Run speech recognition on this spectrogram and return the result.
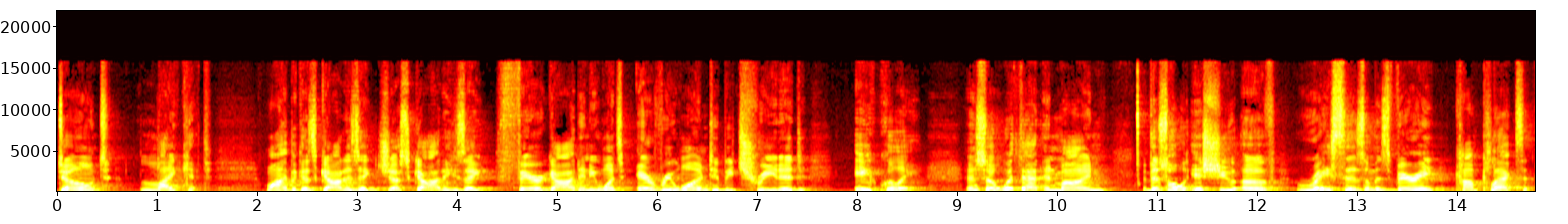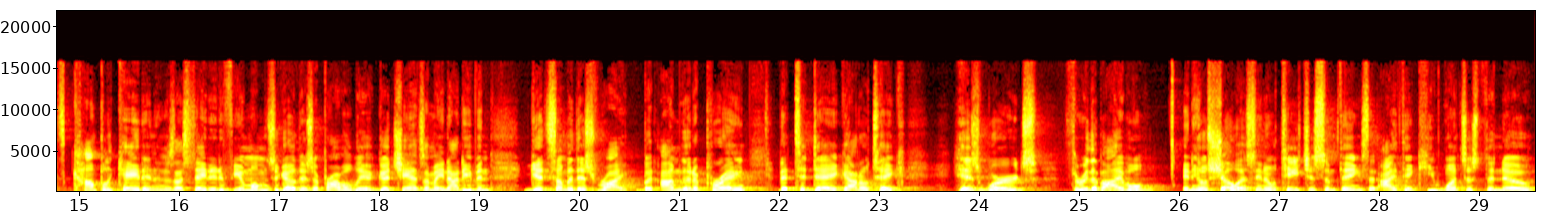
don't like it. Why? Because God is a just God. He's a fair God, and He wants everyone to be treated equally. And so, with that in mind, this whole issue of racism is very complex, it's complicated, and as I stated a few moments ago, there's a probably a good chance I may not even get some of this right, but I'm going to pray that today God will take his words through the Bible and he'll show us and he'll teach us some things that I think he wants us to know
